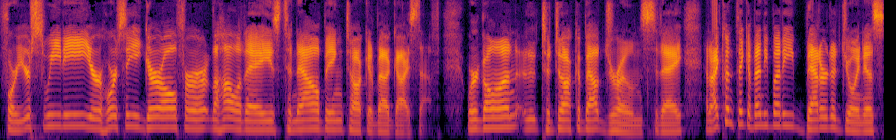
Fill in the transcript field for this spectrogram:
for your sweetie, your horsey girl for the holidays, to now being talking about guy stuff. We're going uh, to talk about drones today, and I couldn't think of anybody better to join us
